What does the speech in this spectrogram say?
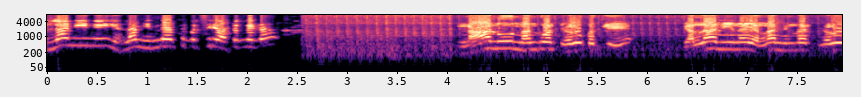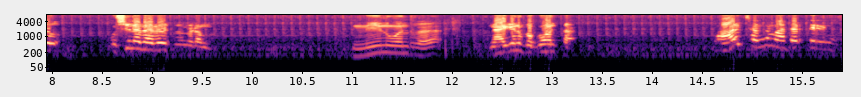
ಎಲ್ಲಾ ನೀನೆ ಎಲ್ಲಾ ನಿಂದೆ ಅಂತ ಬರ್ಸಿರಿ ಆಟೋದ್ನಾಗ? ನಾನು ನಂದು ಅಂತ ಹೇಳೋ ಬದ್ಲಿ ಎಲ್ಲಾ ನೀನ ಎಲ್ಲ ನಿಂದ ಅಂತ ಹೇಳು ಖುಷಿನ ಬೇರೆ ಮೇಡಮ್. ನೀನು ಅಂದ್ರ ನಾಗಿನ ಭಗವಂತ. ಬಾಳ್ ಚಂದ ಮಾತಾಡ್ತೀರಿ ನೀವು.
